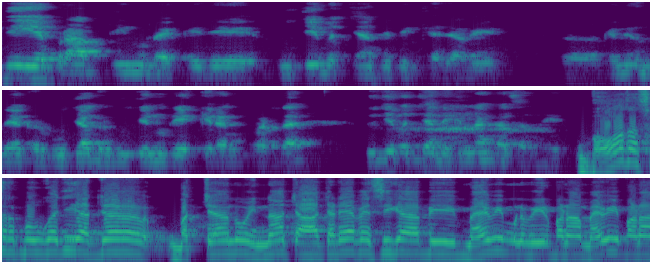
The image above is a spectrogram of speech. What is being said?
ਦੀ ਇਹ ਪ੍ਰਾਪਤੀ ਨੂੰ ਲੈ ਕੇ ਜੇ ਦੂਜੇ ਬੱਚਿਆਂ ਤੇ ਦੇਖਿਆ ਜਾਵੇ ਅਹ ਕਹਿੰਦੇ ਹੁੰਦੇ ਆ, ਖਰਬੂਜਾ ਖਰਬੂਜੇ ਨੂੰ ਦੇਖ ਕੇ ਰੰਗ ਫੜਦਾ ਦੂਜੇ ਬੱਚਿਆਂ ਦੇ ਕਿੰਨਾ ਕੁ ਅਸਰ ਦੇ ਬਹੁਤ ਅਸਰ ਪਊਗਾ ਜੀ। ਅੱਜ ਬੱਚਿਆਂ ਨੂੰ ਇੰਨਾ ਚਾਅ ਚੜਿਆ ਪਿਆ ਸੀਗਾ ਵੀ ਮੈਂ ਵੀ ਮਨਵੀਰ ਬਣਾ, ਮੈਂ ਵੀ ਬਣਾ।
